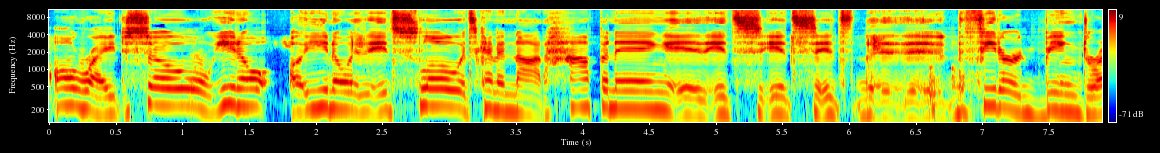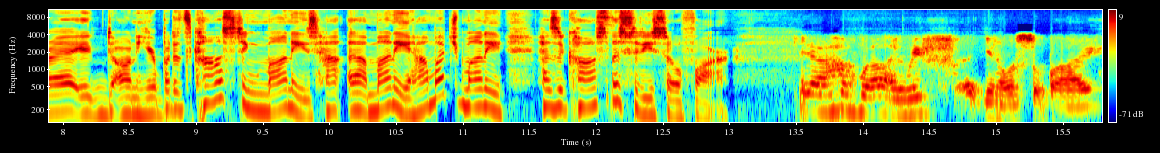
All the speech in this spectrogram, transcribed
All right. So you know, uh, you know, it, it's slow. It's kind of not happening. It, it's it's it's the, the, feet are being dragged on here, but it's costing monies. How, uh, money. How much money has it cost the city so far? Yeah, well, and we've, you know, so by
